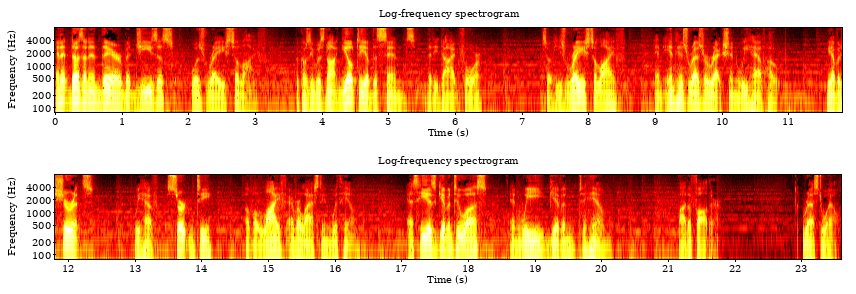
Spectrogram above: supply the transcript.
And it doesn't end there, but Jesus was raised to life because he was not guilty of the sins that he died for. So he's raised to life, and in his resurrection we have hope. We have assurance we have certainty of a life everlasting with Him, as He is given to us and we given to Him by the Father. Rest well.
